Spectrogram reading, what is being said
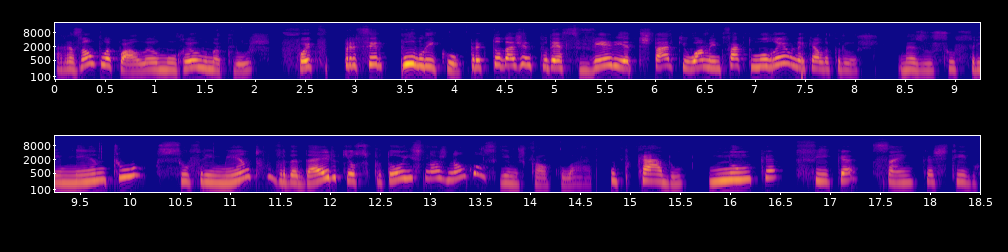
A razão pela qual ele morreu numa cruz foi para ser público, para que toda a gente pudesse ver e atestar que o homem de facto morreu naquela cruz. Mas o sofrimento, o sofrimento verdadeiro que ele suportou, isso nós não conseguimos calcular. O pecado nunca fica sem castigo.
